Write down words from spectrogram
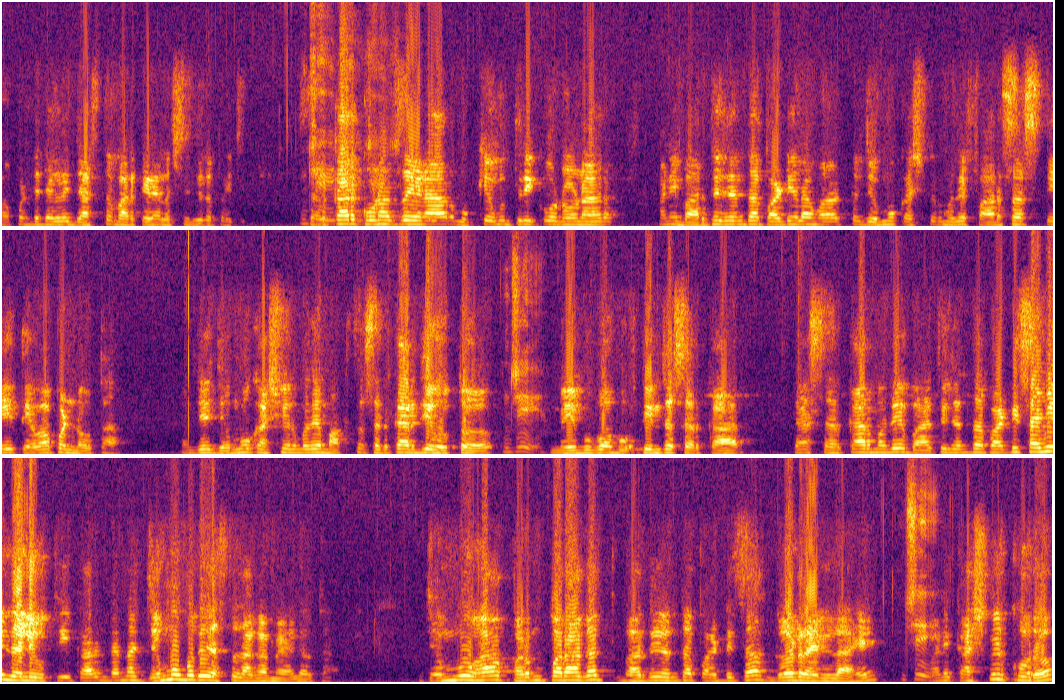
आपण त्याच्याकडे जास्त बारकाईने लक्ष दिलं पाहिजे. सरकार कोणाचं येणार मुख्यमंत्री कोण होणार? आणि भारतीय जनता पार्टीला मला वाटतं जम्मू काश्मीरमध्ये फारसा स्टे तेव्हा पण नव्हता. म्हणजे जम्मू काश्मीरमध्ये मागचं सरकार जे होतं मेहबूबा मुफ्तींचं सरकार त्या सरकारमध्ये भारतीय जनता पार्टी सामील झाली होती कारण त्यांना जम्मूमध्ये जास्त जागा मिळाल्या होत्या. जम्मू हा परंपरागत भारतीय जनता पार्टीचा गड राहिलेला आहे. आणि काश्मीर खोरं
